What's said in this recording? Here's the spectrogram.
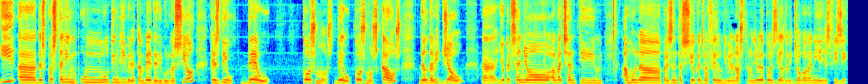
I eh, després tenim un últim llibre també de divulgació que es diu Déu Cosmos, Déu, Cosmos, Caos, del David Jou. Eh, jo aquest senyor el vaig sentir amb una presentació que ens va fer d'un llibre nostre, un llibre de poesia, el David Jou va venir, ell és físic,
